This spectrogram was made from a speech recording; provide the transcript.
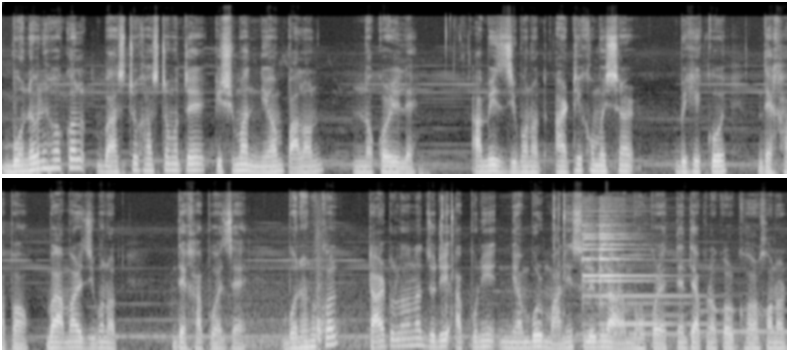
বন্ধুবান্ধৱীসকল বাস্তুশাস্ত্ৰমতে কিছুমান নিয়ম পালন নকৰিলে আমি জীৱনত আৰ্থিক সমস্যাৰ বিশেষকৈ দেখা পাওঁ বা আমাৰ জীৱনত দেখা পোৱা যায়। বন্ধুসকল তাৰ তুলনাত যদি আপুনি নিয়মবোৰ মানি চলিবলৈ আৰম্ভ কৰে তেন্তে আপোনালোকৰ ঘৰখনত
